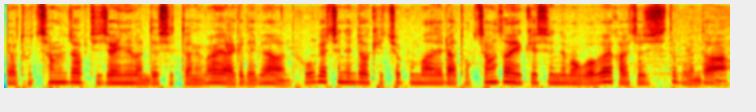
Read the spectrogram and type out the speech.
내가 도창접 디자인을 만들 수 있다는 걸 알게 되면 후계층님도 기초뿐만 아니라 독창성을 익힐 수 있는 방법을 가르쳐 주실지도 모른다.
